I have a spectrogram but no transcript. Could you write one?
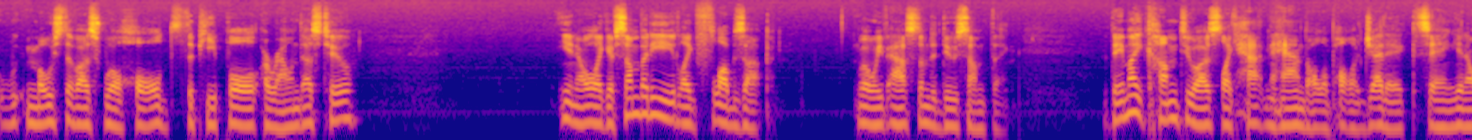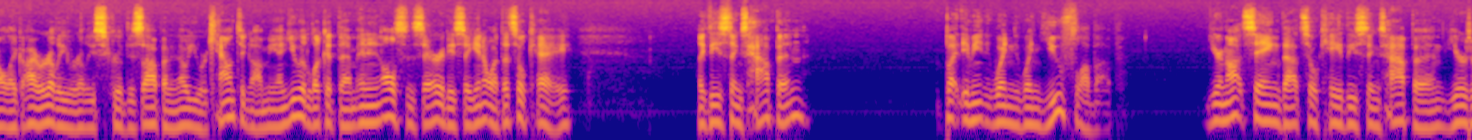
w- most of us will hold the people around us to you know, like if somebody like flubs up when we've asked them to do something, they might come to us like hat in hand, all apologetic, saying, you know, like, I really, really screwed this up and I know you were counting on me. And you would look at them and in all sincerity say, you know what, that's okay. Like these things happen. But I mean, when when you flub up, you're not saying that's okay, these things happen. You're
